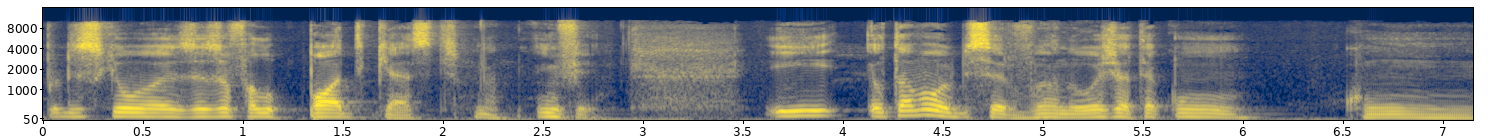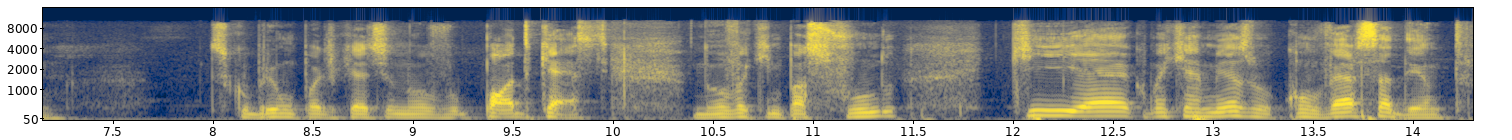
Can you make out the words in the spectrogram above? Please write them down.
por isso que eu, às vezes eu falo podcast. Não, enfim. E eu estava observando hoje até com, com descobri um podcast novo, podcast novo aqui em Passo Fundo, que é, como é que é mesmo? Conversa dentro.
